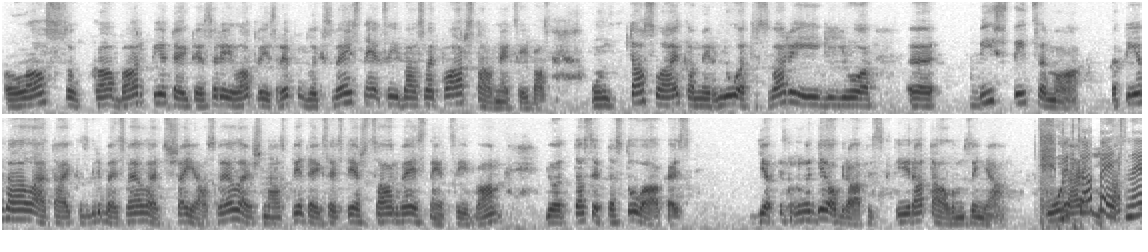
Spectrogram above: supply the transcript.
lasu, ka var pieteikties arī Latvijas Republikas vēstniecībās vai pārstāvniecībās. Un tas laikam ir ļoti svarīgi, jo visticamāk ka tie vēlētāji, kas gribēs vēlēt šajās vēlēšanās, pieteiksies tieši caur vēstniecībām, jo tas ir tas tuvākais. Ja, nu, geogrāfiski, tīri attāluma ziņā. Un bet kāpēc nē?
